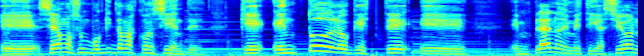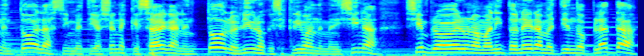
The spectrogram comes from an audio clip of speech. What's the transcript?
eh, seamos un poquito más conscientes que en todo lo que esté eh, en plano de investigación, en todas las investigaciones que salgan, en todos los libros que se escriban de medicina, siempre va a haber una manito negra metiendo plata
